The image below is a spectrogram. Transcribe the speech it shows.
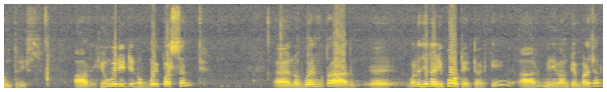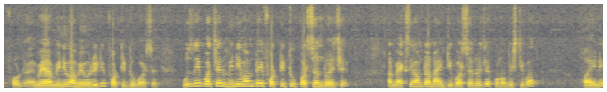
উনত্রিশ। আর হিউমিডিটি নব্বই পার্সেন্ট নব্বইয়ের মতো, আর মানে যেটা রিপোর্টেড আর কি, আর minimum temperature minimum humidity forty two percent বুঝতেই পারছেন মিনিমামটাই ফর্টি টু পার্সেন্ট রয়েছে। আর ম্যাক্সিমামটা নাইনটি পার্সেন্ট রয়েছে কোনো বৃষ্টিপাত হয়নি।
